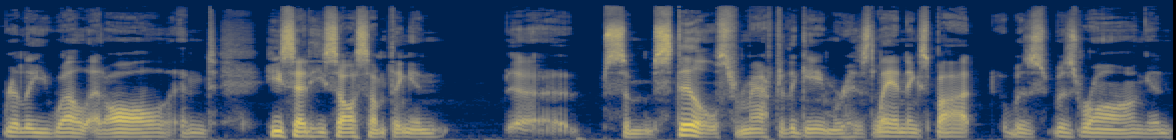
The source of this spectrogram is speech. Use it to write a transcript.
really well at all. And he said he saw something in uh, some stills from after the game where his landing spot was was wrong, and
